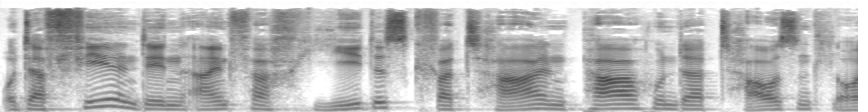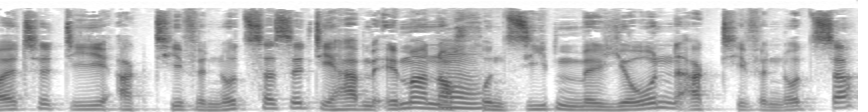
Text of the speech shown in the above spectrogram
Und da fehlen denen einfach jedes Quartal ein paar hunderttausend Leute, die aktive Nutzer sind. Die haben immer noch mhm. rund sieben Millionen aktive Nutzer.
